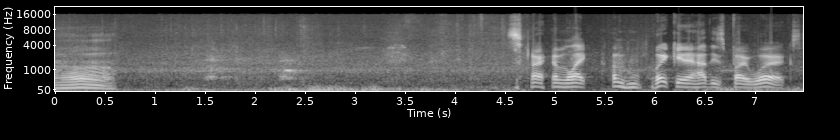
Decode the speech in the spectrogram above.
Ah. Sorry, I'm like, I'm working out how this bow works.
